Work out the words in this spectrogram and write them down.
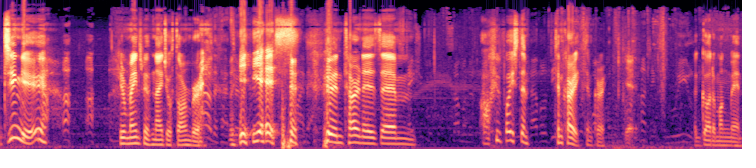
Dinghy! He reminds me of Nigel Thornberry, Now that that's over, yes! who in turn is, um. Oh, who voiced him? Tim Curry. Tim Curry. Yeah. Hunting some real A god among men.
